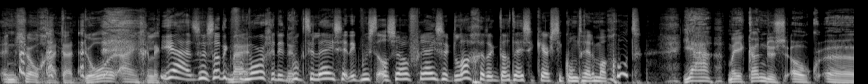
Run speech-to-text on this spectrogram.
en zo gaat dat door eigenlijk. Ja, zo zat ik Maar- vanmorgen dit boek te lezen. En ik moest al zo vreselijk lachen dat ik dacht, deze kerst die komt helemaal goed. Ja, maar je kan dus ook, eh,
